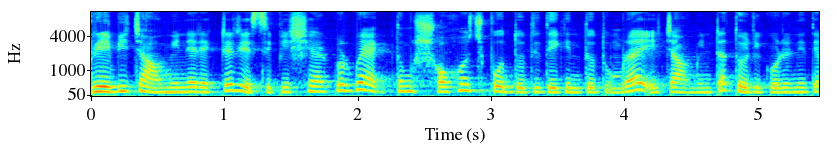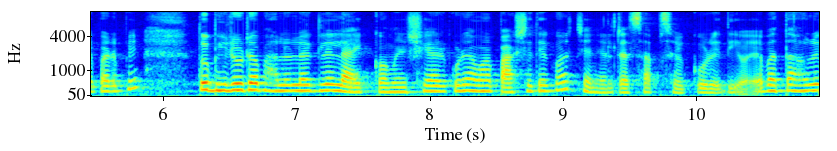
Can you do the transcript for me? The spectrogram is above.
গ্রেভি চাউমিনের একটা রেসিপি শেয়ার করব। একদম সহজ পদ্ধতিতে কিন্তু তোমরা এই চাউমিনটা তৈরি করে নিতে পারবে। তো ভিডিওটা ভালো লাগলে লাইক কমেন্ট শেয়ার করে আমার পাশে দেখো আর চ্যানেলটা সাবস্ক্রাইব করে দিও। এবার তাহলে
